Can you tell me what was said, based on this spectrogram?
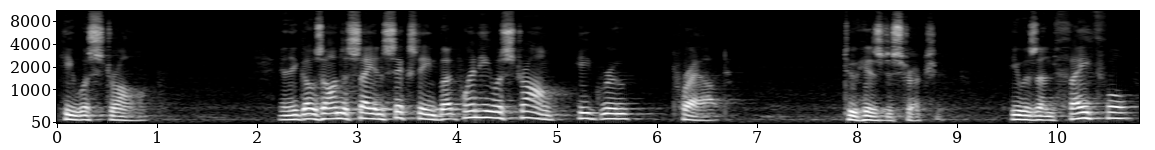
he was strong. And it goes on to say in 16, but when he was strong, he grew proud to his destruction. He was unfaithful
